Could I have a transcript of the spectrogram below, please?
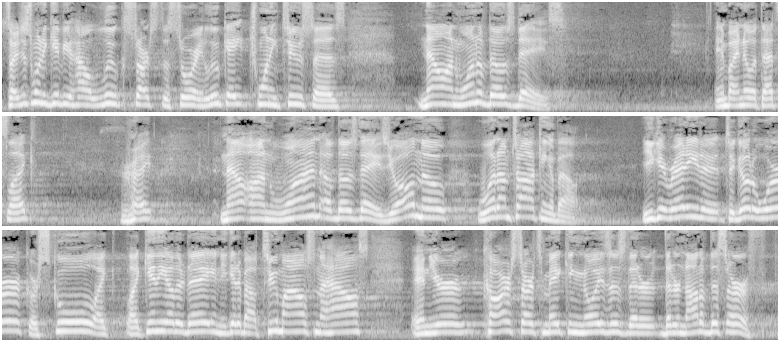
So I just want to give you how Luke starts the story. Luke 8 22 says, Now on one of those days, anybody know what that's like? Right? Now, on one of those days, you all know what I'm talking about. You get ready to, to go to work or school like, like any other day, and you get about two miles from the house, and your car starts making noises that are, that are not of this earth.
